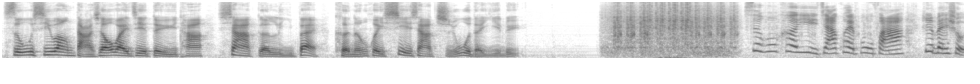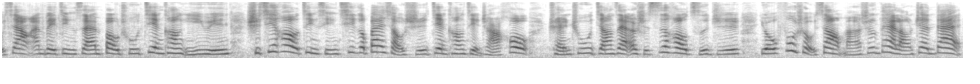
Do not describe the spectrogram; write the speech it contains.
似乎希望打消外界对于他下个礼拜可能会卸下职务的疑虑。刻意加快步伐，日本首相安倍晋三爆出健康疑云，十七号进行七个半小时健康检查后，传出将在二十四号辞职，由副首相麻生太郎暂代。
